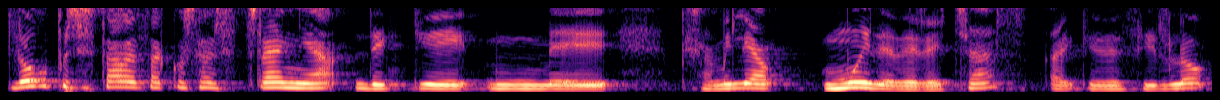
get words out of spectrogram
luego pues estaba esta cosa extraña de que mm, mi familia muy de derechas, hay que decirlo,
